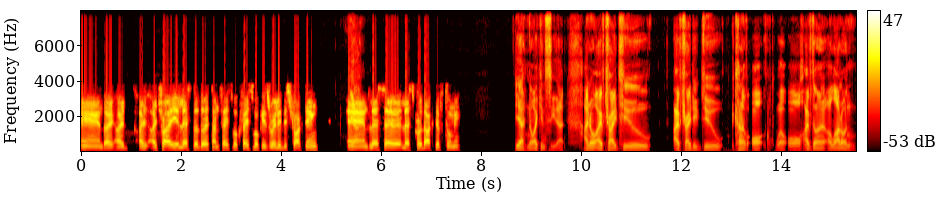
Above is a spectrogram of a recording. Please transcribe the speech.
and I, I I I try less to do it on Facebook. Facebook is really distracting and yeah. less less productive to me. Yeah, no, I can see that. I know I've tried to I've tried to do kind of all well all. I've done a lot on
